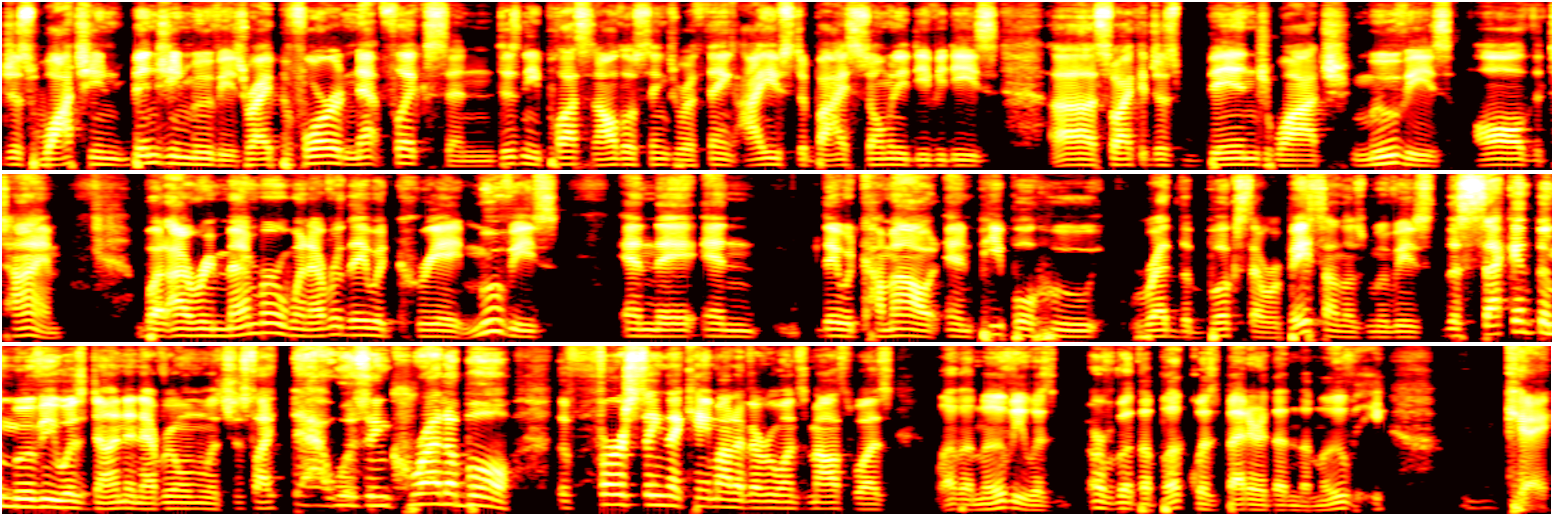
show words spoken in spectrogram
just watching binging movies right? Before netflix and disney plus and all those things were a thing i used to buy so many dvds uh, so i could just binge watch movies all the time. But i remember whenever they would create movies and they and they would come out and people who read the books that were based on those movies the second the movie was done and everyone was just like that was incredible! The first thing that came out of everyone's mouth was well the movie was or the book was better than the movie Okay.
